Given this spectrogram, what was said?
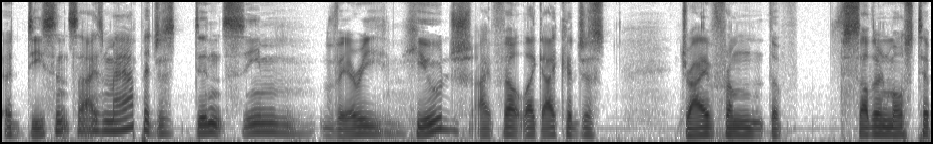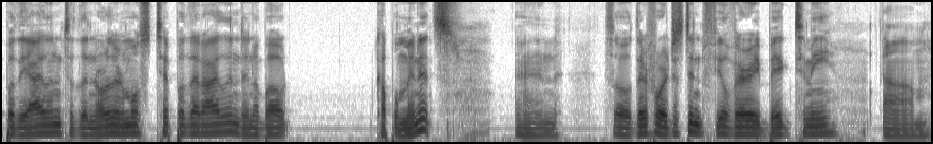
a decent sized map. It just didn't seem very huge. I felt like I could just drive from the southernmost tip of the island to the northernmost tip of that island in about a couple minutes. And so, therefore, it just didn't feel very big to me. Um,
